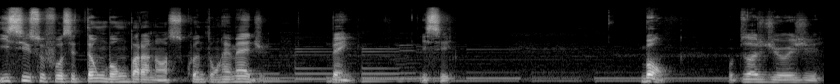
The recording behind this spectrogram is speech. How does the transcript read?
E se isso fosse tão bom para nós quanto um remédio? Bem, e se. Bom, o episódio de hoje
